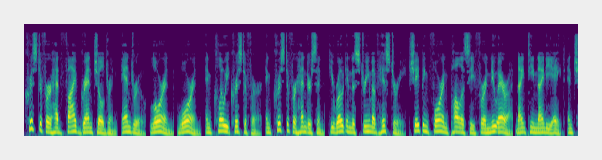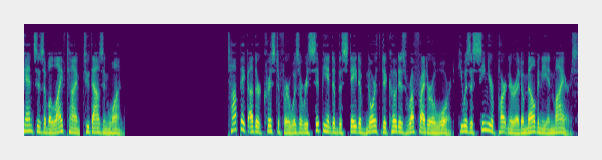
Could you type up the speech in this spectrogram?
Christopher had five grandchildren, Andrew, Lauren, Warren, and Chloe Christopher, and Christopher Henderson. He wrote in The Stream of History, Shaping Foreign Policy for a New Era 1998 and Chances of a Lifetime 2001. Topic Other Christopher was a recipient of the state of North Dakota's Roughrider Award. He was a senior partner at O'Melveny and Myers.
